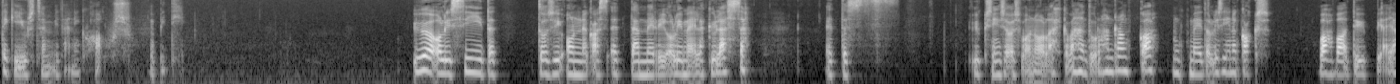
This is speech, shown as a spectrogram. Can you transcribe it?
Teki just sen, mitä niin kuin halusi ja piti. Yö oli siitä tosi onnekas, että Meri oli meillä kylässä – että yksin se olisi voinut olla ehkä vähän turhan rankkaa, mutta meitä oli siinä kaksi vahvaa tyyppiä ja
